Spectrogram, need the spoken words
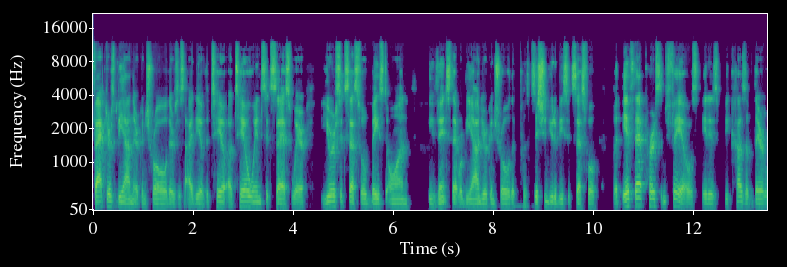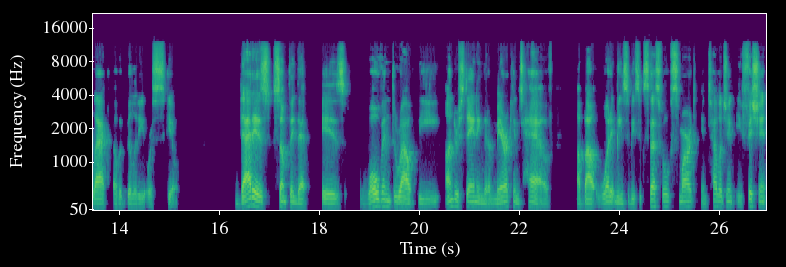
factors beyond their control. There's this idea of the tail, a tailwind success where you're successful based on events that were beyond your control that positioned you to be successful. But if that person fails, it is because of their lack of ability or skill. That is something that is woven throughout the understanding that Americans have about what it means to be successful, smart, intelligent, efficient.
